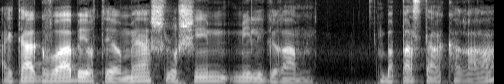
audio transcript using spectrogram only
הייתה הגבוהה ביותר, 130 מיליגרם בפסטה הקרה.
